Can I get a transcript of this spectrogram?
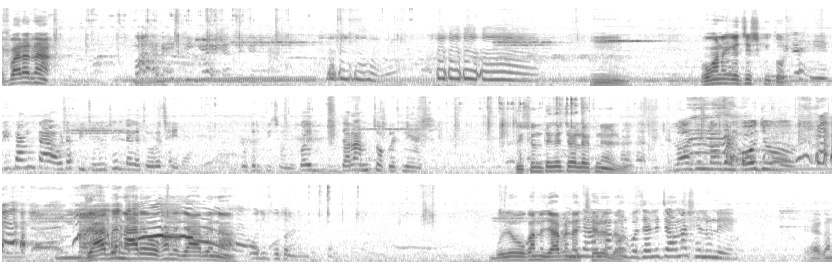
এ পারে না। হুম। ওখানে গেছিস কি কর? হেভি বাংটা ওটা পিছনে ছেলে গেছে ওরা ছাই না ওদের পিছনে। কই দাঁড়া আমি চকলেট নিয়ে আসি। পিছন থেকে চলে নিয়ে আসবে? লজেন লজেন ও যে যাবে না রে ওখানে যাবে না। ও যে বোতল বলে ওখানে যাবে না ছেড়ে দাও। করব যাইলে যাও না সেলুনে। এখন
